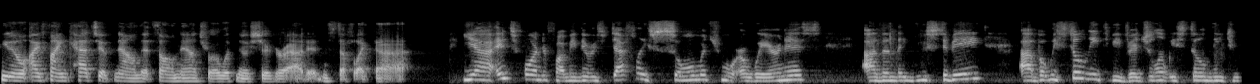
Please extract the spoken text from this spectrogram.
you know, I find ketchup now that's all natural with no sugar added and stuff like that. Yeah, it's wonderful. I mean, there is definitely so much more awareness uh, than there used to be. Uh, but we still need to be vigilant. We still need to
